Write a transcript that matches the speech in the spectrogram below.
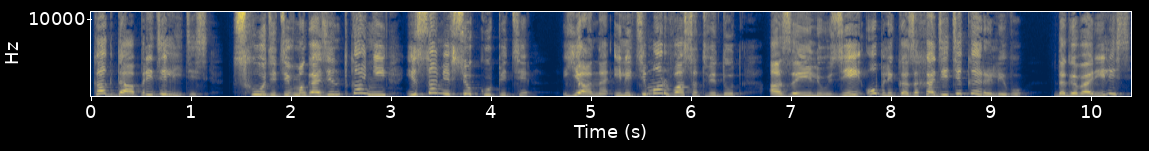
когда определитесь, сходите в магазин тканей и сами все купите. Яна или Тимар вас отведут, а за иллюзией облика заходите к Эрелеву. Договорились?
